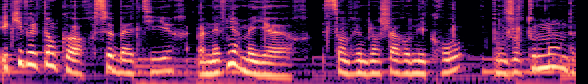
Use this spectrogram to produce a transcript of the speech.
et qui veulent encore se bâtir un avenir meilleur. Sandrine Blanchard au micro, bonjour tout le monde.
